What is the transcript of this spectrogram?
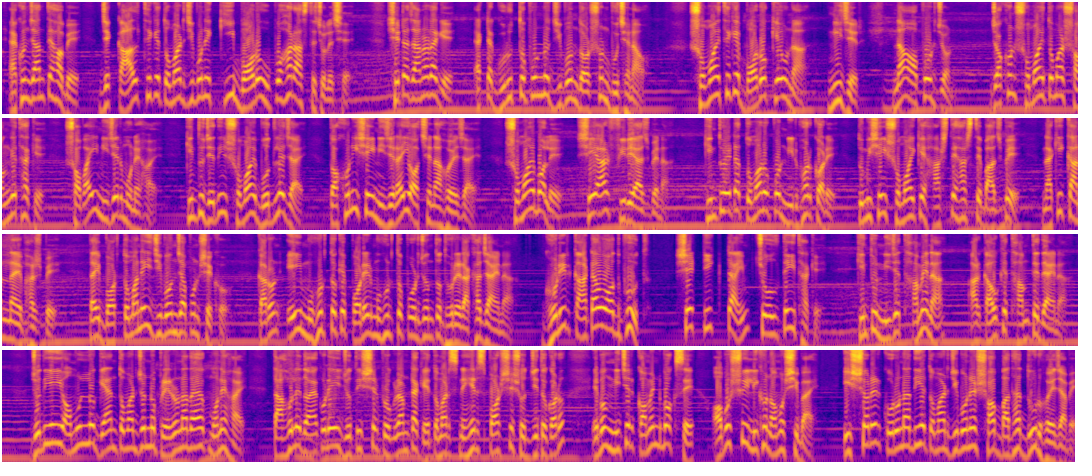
এখন জানতে হবে যে কাল থেকে তোমার জীবনে কি বড় উপহার আসতে চলেছে। সেটা জানার আগে একটা গুরুত্বপূর্ণ জীবন দর্শন বুঝে নাও। সময় থেকে বড় কেউ না, নিজের, না অপরজন। যখন সময় তোমার সঙ্গে থাকে, সবাই নিজের মনে হয়। কিন্তু যেদিন সময় বদলে যায়, তখনই সেই নিজেরাই অচেনা হয়ে যায়। সময় বলে, সে আর ফিরে আসবে না। কিন্তু এটা তোমার উপর নির্ভর করে, তুমি সেই সময়কে হাসতে হাসতে বাঁচবে নাকি কান্নায় ভাসবে। তাই বর্তমানেই জীবনযাপন শেখো, কারণ এই মুহূর্তকে পরের মুহূর্ত পর্যন্ত ধরে রাখা যায় না। ঘড়ির কাঁটাও অদ্ভুত, সে টিক টাইম চলতেই থাকে, কিন্তু নিজে থামে না, আর কাউকে থামতে দেয় না। যদি এই অমূল্য জ্ঞান তোমার জন্য প্রেরণাদায়ক মনে হয়, তাহলে দয়া করে এই জ্যোতিষ্যের প্রোগ্রামটাকে তোমার স্নেহের স্পর্শে সজ্জিত করো এবং নিচের কমেন্ট বক্সে অবশ্যই লিখো নমশিবায় ঈশ্বরের করুণা দিয়ে তোমার জীবনের সব বাধা দূর হয়ে যাবে।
